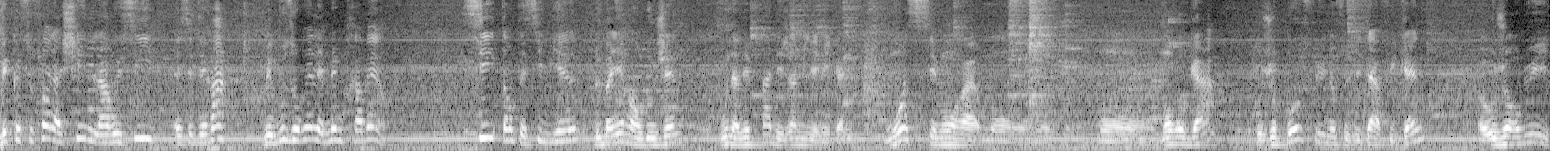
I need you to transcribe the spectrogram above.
mais que ce soit la Chine, la Russie, etc. Mais vous aurez les mêmes travers. Si tant et si bien, de manière endogène, vous n'avez pas déjà mis les mécanismes. Moi, c'est mon, mon, regard que je pose sur une société africaine. Euh, aujourd'hui,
